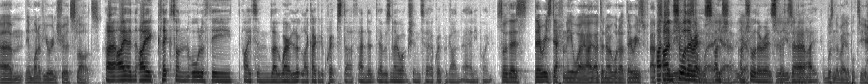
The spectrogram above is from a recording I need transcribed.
um, in one of your insured slots. Uh, I Clicked on all of the item like, where it looked like I could equip stuff, and uh, there was no option to equip a gun at any point. So there's there is definitely a way. I, I don't know what I, there is. I, Absolutely I'm sure there is. I'm, yeah, su- yeah, I'm sure there is, to but uh. I, it wasn't available to you.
